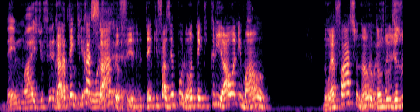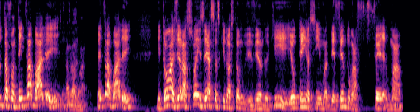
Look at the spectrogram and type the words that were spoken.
bem mais O diferente. cara tem do que é caçar, hoje, meu é. filho. Tem que fazer por onde, tem que criar o animal. Não é fácil, não. Não é então, fácil. Jesus está falando, tem trabalho aí. Trabalho. Tem trabalho aí. Então, as gerações essas que nós estamos vivendo aqui, eu tenho, assim, uma, defendo uma, fé- uma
